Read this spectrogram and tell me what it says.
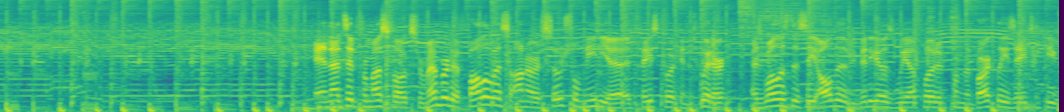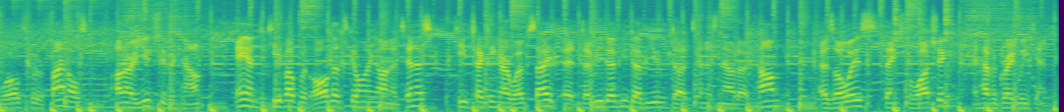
And that's it from us, folks. Remember to follow us on our social media at Facebook and Twitter, as well as to see all the videos we uploaded from the Barclays ATP World Tour Finals on our YouTube account. And to keep up with all that's going on in tennis, keep checking our website at www.tennisnow.com. As always, thanks for watching and have a great weekend.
